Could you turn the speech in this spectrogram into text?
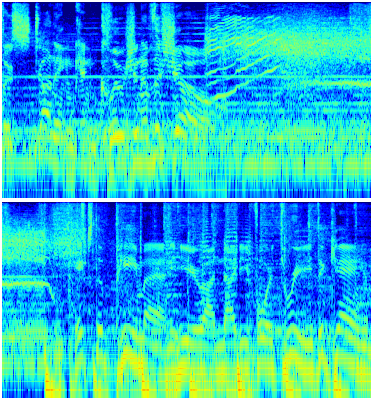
The stunning conclusion of the show. it's the P Man here on 94.3 The Game.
